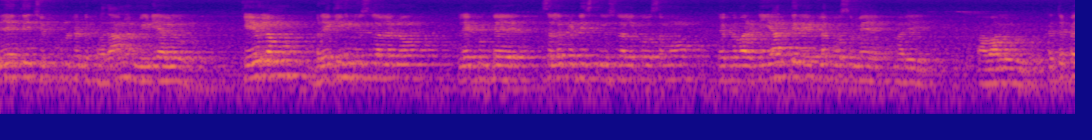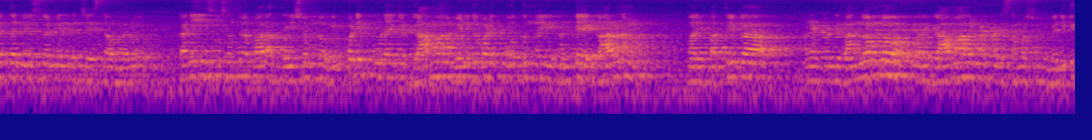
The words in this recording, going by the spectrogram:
ఏదైతే చెప్పుకున్నటువంటి ప్రధాన మీడియాలో కేవలం బ్రేకింగ్ న్యూస్లలో లేకుంటే సెలబ్రిటీస్ న్యూస్ల కోసమో లేకుంటే వాళ్ళ టీఆర్పీ రేట్ల కోసమే మరి వాళ్ళు పెద్ద పెద్ద న్యూస్ల మీద చేస్తూ ఉన్నారు. కానీ ఈ స్వతంత్ర భారతదేశంలో ఇప్పటికి కూడా ఇంకా గ్రామాలు వెనుకబడిపోతున్నాయి అంటే కారణం మరి పత్రిక అనేటువంటి రంగంలో మరి గ్రామాలు ఉన్నటువంటి సమస్యలు వెలికి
